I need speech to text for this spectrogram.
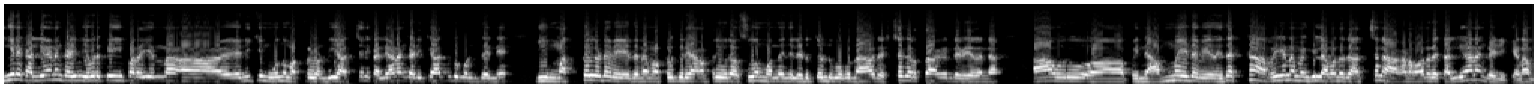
ഇങ്ങനെ കല്യാണം കഴിഞ്ഞ് ഇവർക്ക് ഈ പറയുന്ന എനിക്ക് മൂന്ന് മക്കളുണ്ട്. ഈ അച്ഛന് കല്യാണം കഴിക്കാത്തത് കൊണ്ട് തന്നെ ഈ മക്കളുടെ വേദന മക്കൾക്ക് രാത്രി ഒരു അസുഖം വന്നു കഴിഞ്ഞാൽ എടുത്തുകൊണ്ട് പോകുന്ന ആ രക്ഷകർത്താവിന്റെ വേദന ആ ഒരു പിന്നെ അമ്മയുടെ വേദന ഇതൊക്കെ അറിയണമെങ്കിൽ അവനൊരു അച്ഛനാകണം അവനൊരു കല്യാണം കഴിക്കണം.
